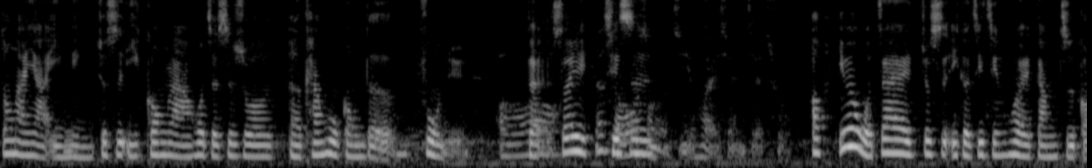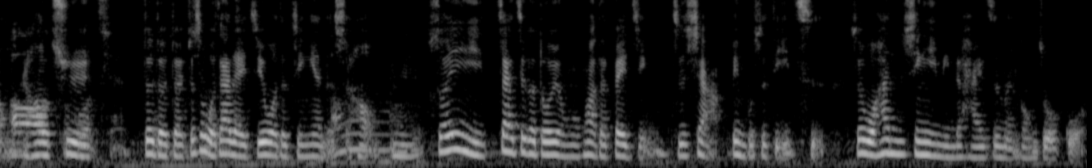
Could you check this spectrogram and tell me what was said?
东南亚移民，就是移工啦，或者是说呃看护工的妇女。哦，对，所以其实什么机会先接触？哦，因为我在就是一个基金会当职工，哦、然后去，对对对，就是我在累积我的经验的时候，哦、嗯，所以在这个多元文化的背景之下，并不是第一次，所以我和新移民的孩子们工作过，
